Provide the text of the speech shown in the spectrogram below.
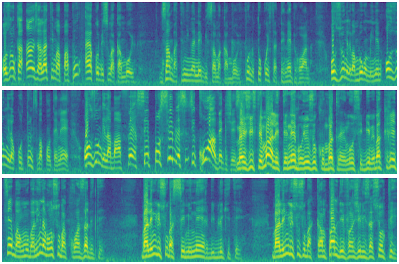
ozoluka ange alati mapapu aya koyebiso makambo oyo nzambe atindi ngai nayebisa makambo oyo mpo na tokweyisa ténèbre wana. Ozongela bambongo minene ozongela kotonisa bacontener ozongela baaffaire c'est possible si tu crois avec jésus. Mais justement les ténèbres oyo ozocombattre yango c'est bien. Mais bachrétien bango balingi na bango susu bacroisade te. Balingi lisusu baséminaire biblique te. Balingi lisusu bacampagne d'évangélisation te.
